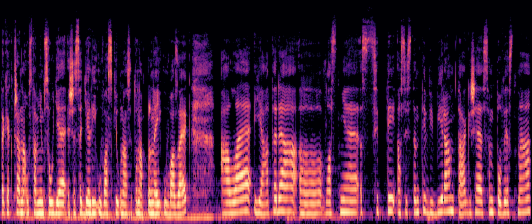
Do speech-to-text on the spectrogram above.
tak jak třeba na ústavním soudě, že se dělí úvazky, u nás je to na plný úvazek, ale já teda uh, vlastně si ty asistenty vybírám tak, že jsem pověstná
